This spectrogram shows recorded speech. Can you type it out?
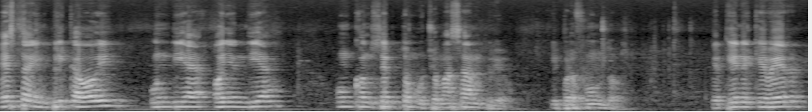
Esta implica hoy, un día, hoy en día un concepto mucho más amplio y profundo, que tiene que ver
